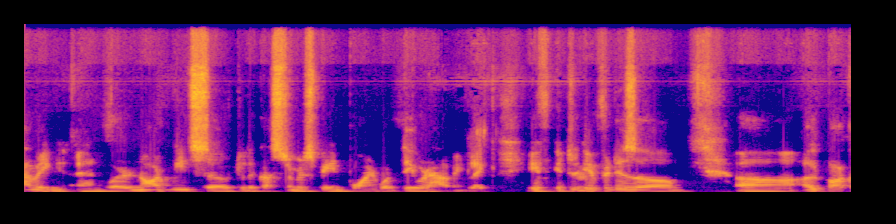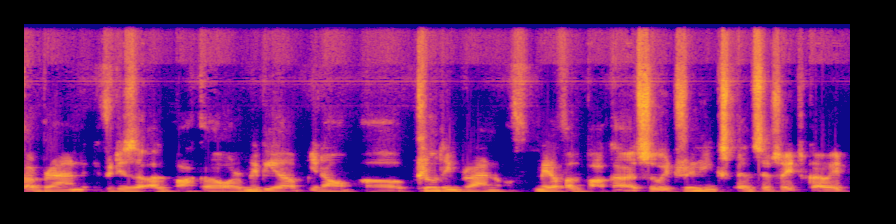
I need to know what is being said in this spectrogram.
having and were not being served to the customer's pain point, what they were having. Like if it, if it is a uh, alpaca brand, if it is an alpaca or maybe a you know a clothing brand of, made of alpaca, so it's really expensive. So it it,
